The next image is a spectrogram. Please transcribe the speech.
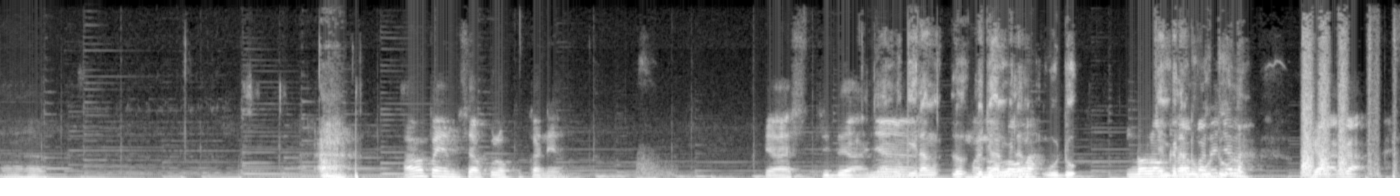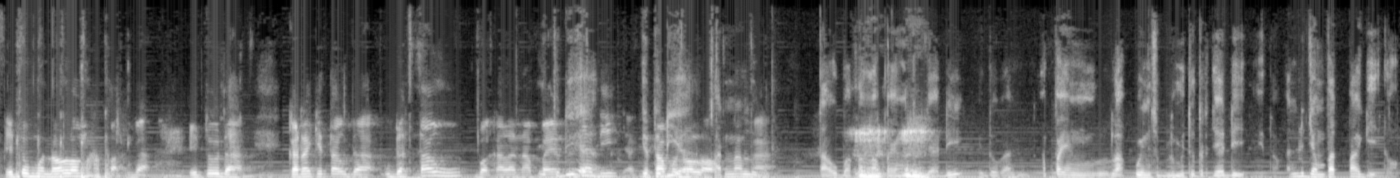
Ah. apa yang bisa aku lakukan ya ya setidaknya Ya, lu bilang lu, lu jangan bilang lah. wudhu. menolong jangan bilang lu wudhu lah enggak enggak itu menolong apa enggak itu udah karena kita udah udah tahu bakalan apa Itu yang dia. terjadi ya, Itu kita dia. menolong Karena lu Nah. tahu bakal apa yang terjadi gitu kan. Apa yang lu lakuin sebelum itu terjadi gitu. Kan lu jam 4 pagi tuh.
